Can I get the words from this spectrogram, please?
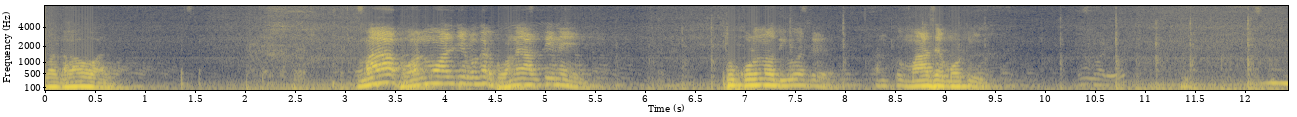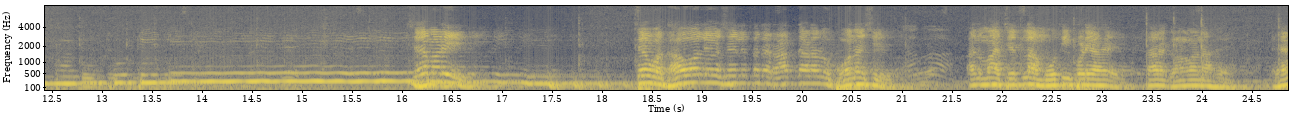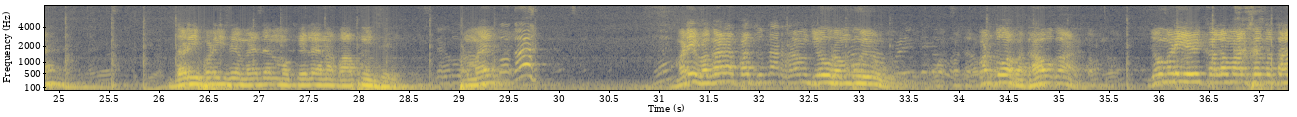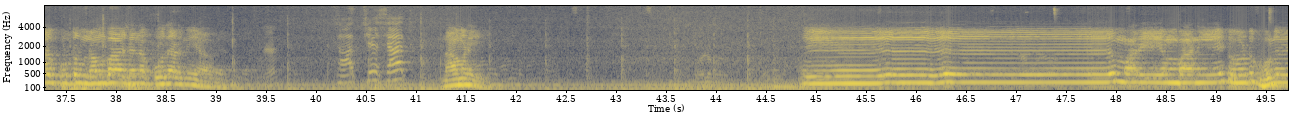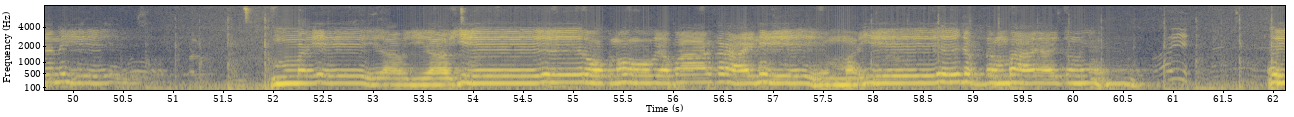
વઘાવવાલમાં, ભોનમાં હાલજી, વગર ભોને હાલતી નહીં. તું કુળનો દીવો છે, અને તું માં છે મોટી. છે મળી તે વધાવવા લેવો છે, એટલે તારે રાત દાડાનું ભોને છે અને માં જેટલા મોટી પડ્યા છે તારે ગણવાના છે હે? દડી પડી છે મેદાનમાં ખેલા એના બાપની છે. પણ મેં મળી વગાડા પદ ઉતાર તાર રમ જેવું રમવું એવું. પણ તું આ વધાવો ગાણ જો મળી એવી કલમ આવશે તો તારું કુટુંબ નંબાવે છે ને કોદાળ નહીં આવે. સાત છે સાત? ના મળી. એ મારી અંબાની દોઢ ભૂલે નહીં. મળે આવીએ આવીએ રોકનો વેપાર કરાય ને મળીએ જગદંબા આય તમે. એ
